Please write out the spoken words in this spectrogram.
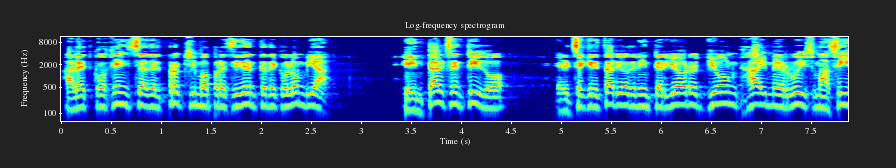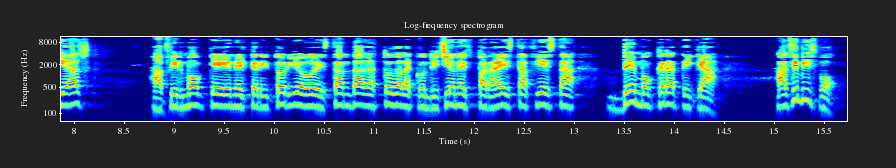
a la escogencia del próximo presidente de Colombia. En tal sentido, el secretario del Interior, John Jaime Ruiz Macías, afirmó que en el territorio están dadas todas las condiciones para esta fiesta democrática. Asimismo,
